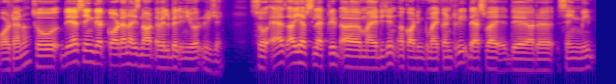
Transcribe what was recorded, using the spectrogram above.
Cortana. So they are saying that Cortana is not available in your region. So as I have selected uh, my region according to my country, that's why they are uh, saying me.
